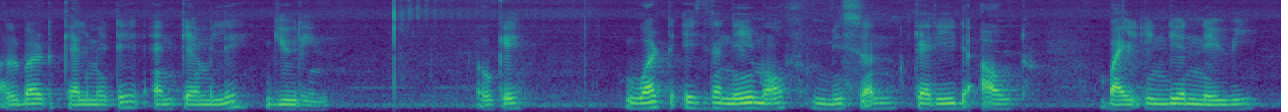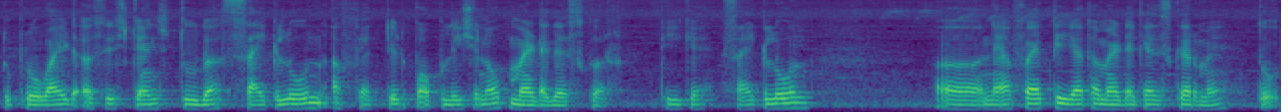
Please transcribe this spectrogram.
Albert Calmette and Camille Guerin. Okay. What is the name of mission carried out by Indian Navy to provide assistance to the cyclone affected population of Madagascar? ठीक है साइक्लोन ने अफेक्ट किया था मेडागास्कर में तो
